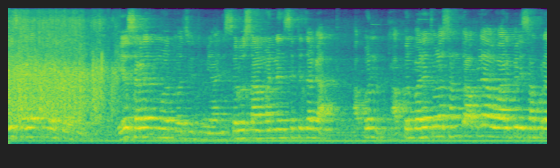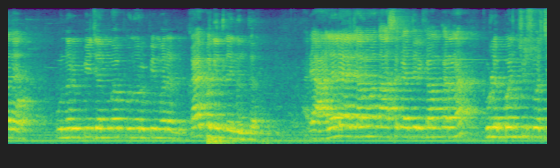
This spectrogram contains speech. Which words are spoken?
हे सगळ्यात महत्त्वाचे हे सगळ्यात महत्त्वाचे तुम्ही. आणि सर्वसामान्यांसाठी जगा. आपण आपण बऱ्याच वेळा सांगतो आपल्या वारकरी संप्रदायात पुनरुपी जन्म पुनरुपी मरण काय बघितलंय नंतर? अरे आलेल्या जन्मात असं काहीतरी काम करा ना पुढले पंचवीस वर्ष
